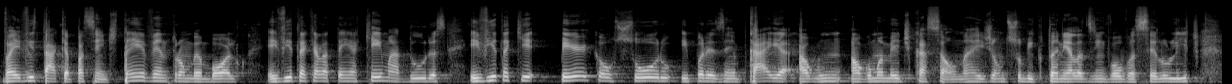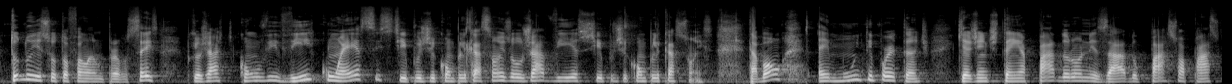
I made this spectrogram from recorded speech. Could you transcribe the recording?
vai evitar que a paciente tenha evento tromboembólico, evita que ela tenha queimaduras, evita que perca o soro e, por exemplo, caia algum, alguma medicação na região do subcutâneo ela desenvolva celulite. Tudo isso eu estou falando para vocês porque eu já convivi com esses tipos de complicações ou já vi esses tipos de complicações, tá bom? É muito importante que a gente tenha padronizado passo a passo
